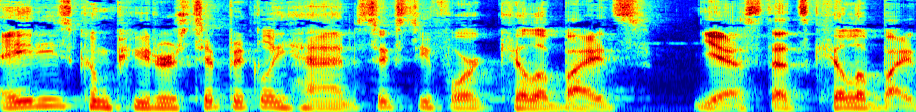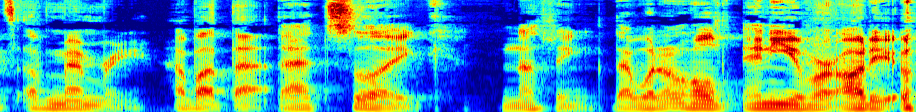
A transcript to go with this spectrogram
80s computers typically had 64 kilobytes. Yes, that's kilobytes of memory. How about that? That's like nothing. That wouldn't hold any of our audio.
